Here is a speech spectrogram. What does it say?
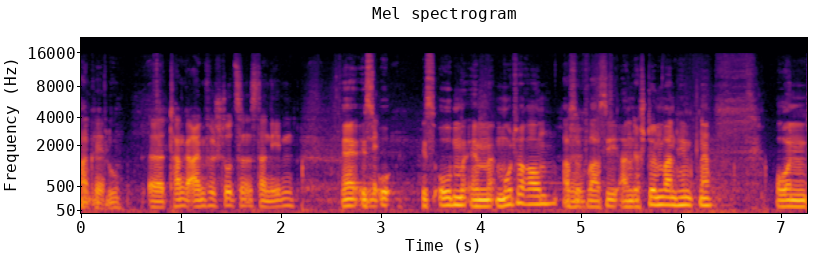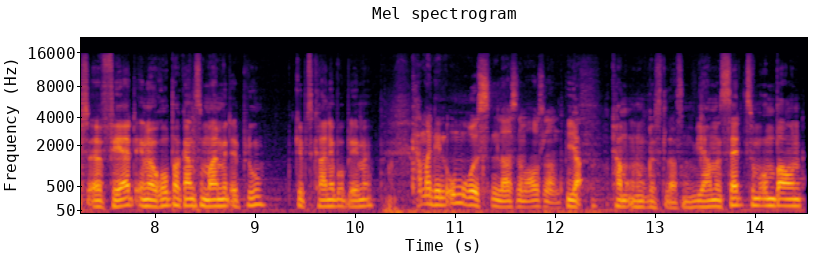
hat okay. AdBlue. Äh, Tank-Einfüllstutzen ist daneben? Äh, ist, nee. Ist oben im Motorraum, also mhm. quasi an der Stirnwand hinten und äh, fährt in Europa ganz normal mit AdBlue. Gibt es keine Probleme. Kann man den umrüsten lassen im Ausland? Ja, kann man umrüsten lassen. Wir haben ein Set zum Umbauen.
